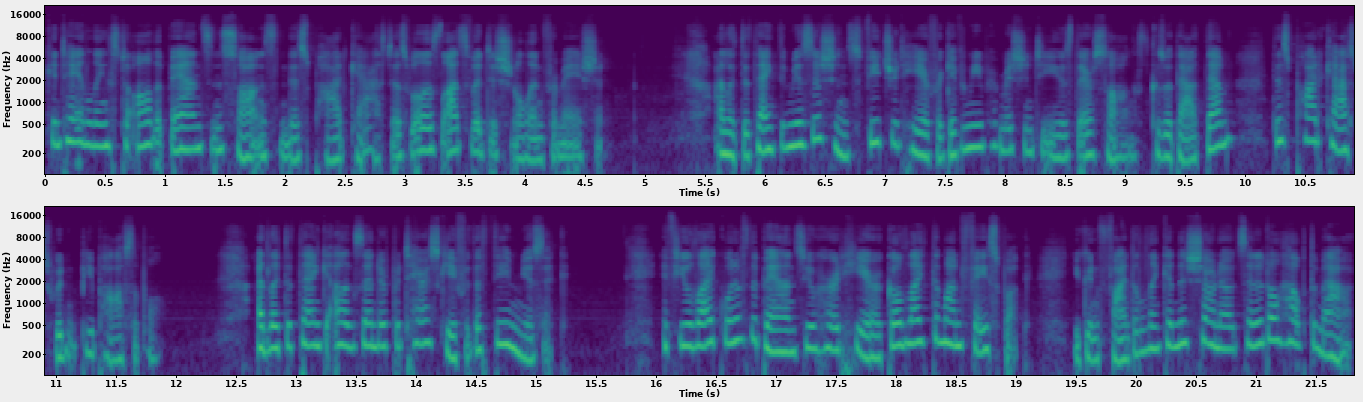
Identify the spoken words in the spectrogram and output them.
contain links to all the bands and songs in this podcast, as well as lots of additional information. I'd like to thank the musicians featured here for giving me permission to use their songs, because without them, this podcast wouldn't be possible. I'd like to thank Alexander Patersky for the theme music. If you like one of the bands you heard here, go like them on Facebook. You can find a link in the show notes and it'll help them out.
